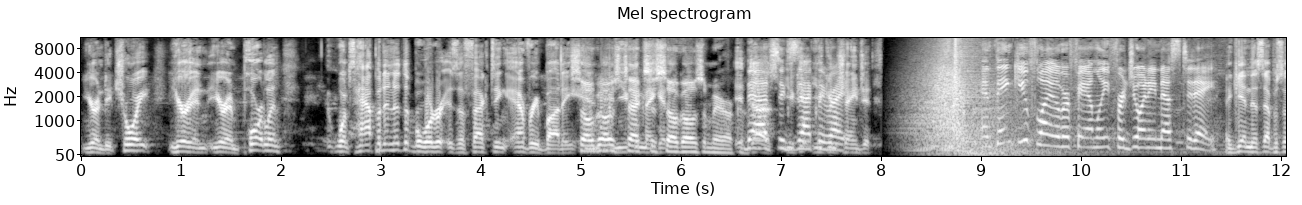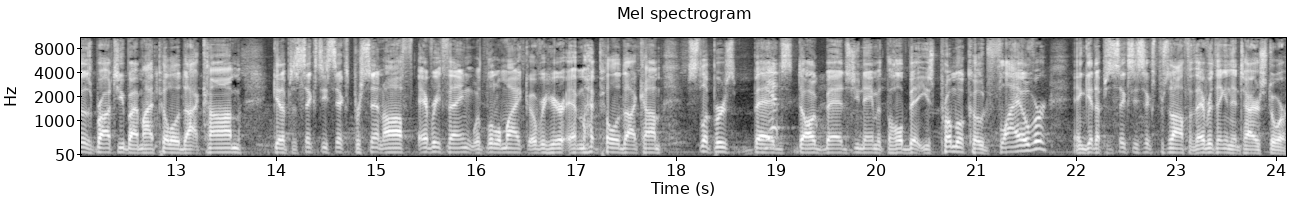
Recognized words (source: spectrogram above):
you're in detroit you're in you're in portland what's happening at the border is affecting everybody So and goes you can make Texas, it- so goes America. it That's does. You can- exactly you can, right. change it And thank you, Flyover family, for joining us today. Again, this episode is brought to you by MyPillow.com. Get up to 66% off everything with little Mike over here at MyPillow.com. Slippers, beds, Yep. dog beds, you name it, the whole bit. Use promo code FLYOVER and get up to 66% off of everything in the entire store.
